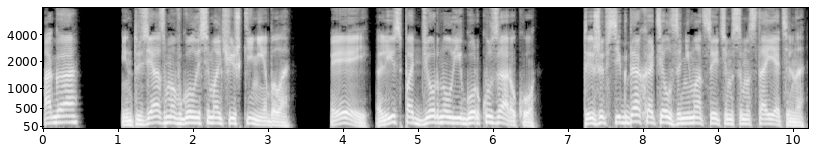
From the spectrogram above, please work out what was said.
«Ага». Энтузиазма в голосе мальчишки не было. «Эй!» — Лис поддернул Егорку за руку. «Ты же всегда хотел заниматься этим самостоятельно.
